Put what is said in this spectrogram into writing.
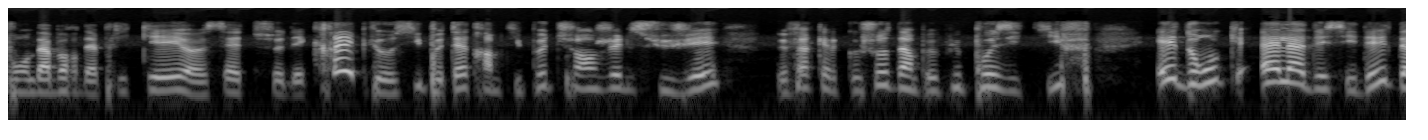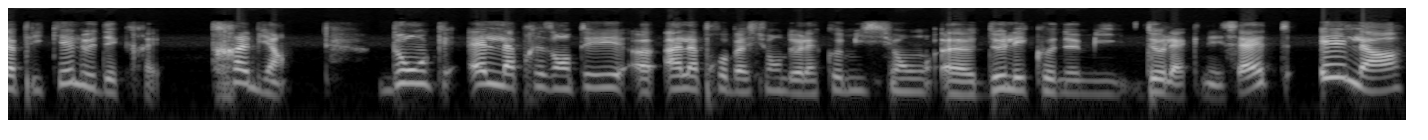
bon, d'abord d'appliquer cette, ce décret, puis aussi peut-être un petit peu de changer le sujet, de faire quelque chose d'un peu plus positif. Et donc, elle a décidé d'appliquer le décret. Très bien. Donc, elle l'a présenté à l'approbation de la commission de l'économie de la Knesset. Et là,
